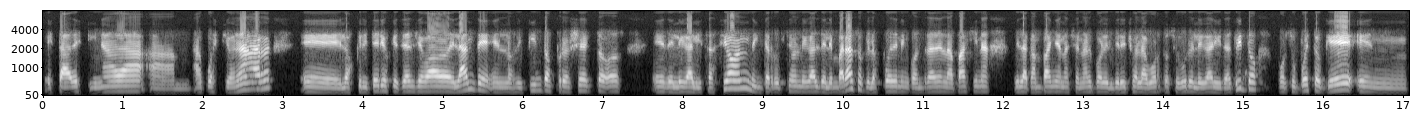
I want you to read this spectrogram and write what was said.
está destinada a cuestionar los criterios que se han llevado adelante en los distintos proyectos eh, de legalización, de interrupción legal del embarazo, que los pueden encontrar en la página de la Campaña Nacional por el Derecho al Aborto Seguro, Legal y Gratuito. Por supuesto que en,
